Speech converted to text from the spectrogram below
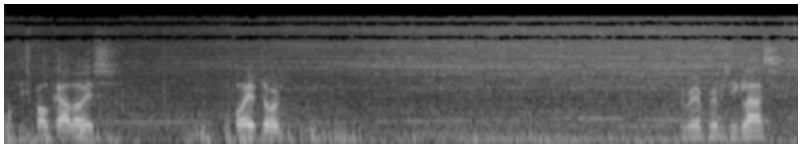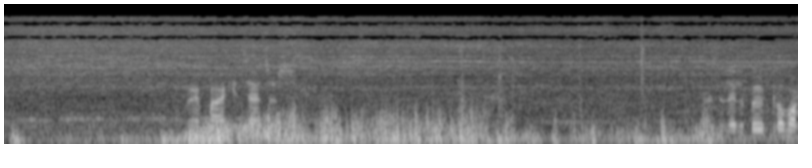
multi-spoke alloys, 5 door, the rear privacy glass, rear parking sensors, and the little boot cover.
